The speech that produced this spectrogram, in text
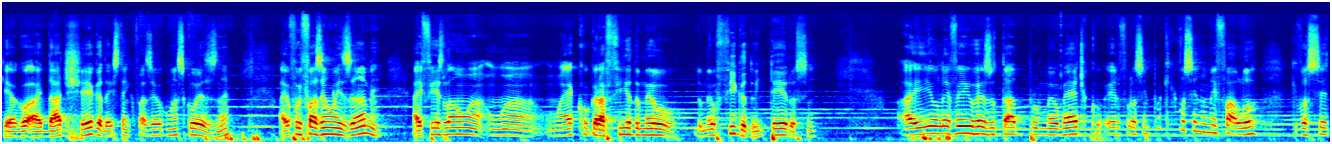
que a idade chega, daí você tem que fazer algumas coisas. Né? Aí eu fui fazer um exame, aí fez lá uma, uma, uma ecografia do meu, do meu fígado inteiro, assim. Aí eu levei o resultado para o meu médico, ele falou assim, por que você não me falou que você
